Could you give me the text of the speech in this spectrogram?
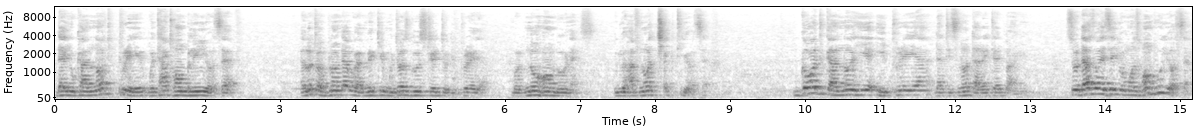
that you cannot pray without humbling yourself. A lot of blunder we are making, we just go straight to the prayer, but no humbleness. You have not checked yourself. God cannot hear a prayer that is not directed by him. So that's why I say you must humble yourself.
